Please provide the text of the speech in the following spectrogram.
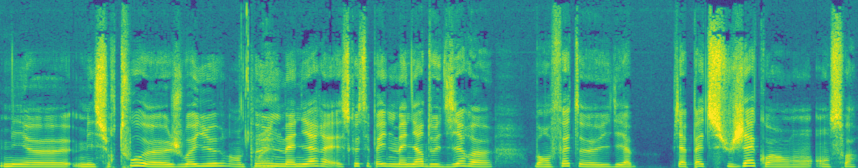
mais, euh, mais surtout euh, joyeux Un peu Ouais. une manière. Est-ce que c'est pas une manière de dire, euh, bah, en fait, il n'y a, y a pas de sujet quoi, en, en soi?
